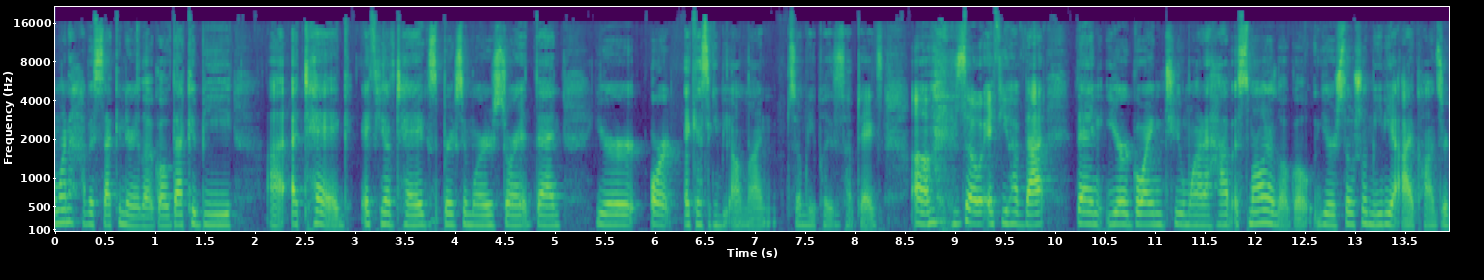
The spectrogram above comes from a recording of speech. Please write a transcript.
want to have a secondary logo. That could be uh, a tag. If you have tags, bricks and mortar store, then you're, or I guess it can be online. So many places have tags. Um, so if you have that, then you're going to want to have a smaller logo. Your social media icons are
